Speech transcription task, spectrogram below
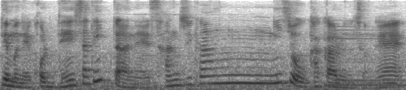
でもねこれ電車で行ったらね3時間以上かかるんですよね。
